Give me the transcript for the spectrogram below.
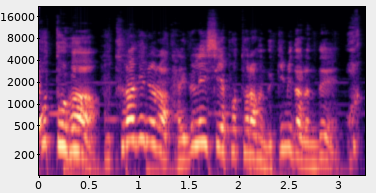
퍼터가 부트라기뉴나 달글레시의 퍼터랑은 느낌이 다른데 확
